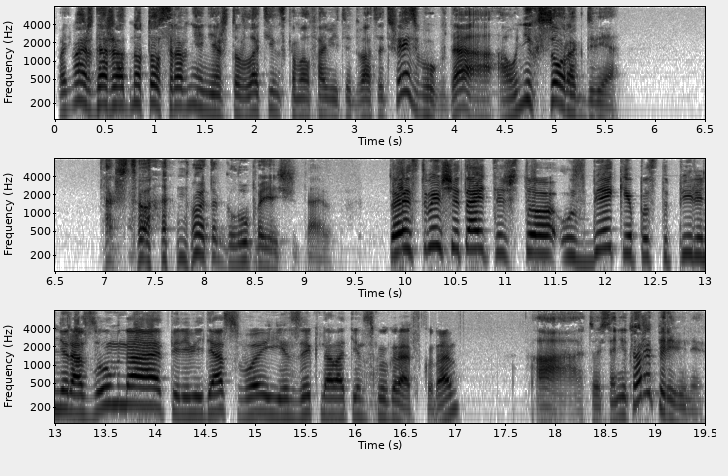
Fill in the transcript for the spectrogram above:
понимаешь, даже одно то сравнение, что в латинском алфавите 26 букв, да, а, а у них 42. Так что, ну, это глупо, я считаю. То есть вы считаете, что узбеки поступили неразумно, переведя свой язык на латинскую графику, да? А, то есть они тоже перевели?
